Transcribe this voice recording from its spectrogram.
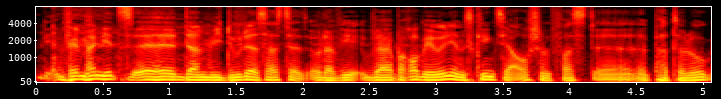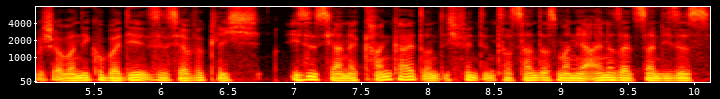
Wenn man jetzt äh, dann wie du das hast, oder wie bei Robbie Williams klingt es ja auch schon fast äh, pathologisch, aber Nico, bei dir ist es ja wirklich, ist es ja eine Krankheit und ich finde interessant, dass man ja einerseits dann dieses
